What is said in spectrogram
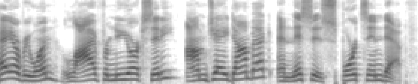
Hey everyone, live from New York City, I'm Jay Dombeck, and this is Sports in Depth.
